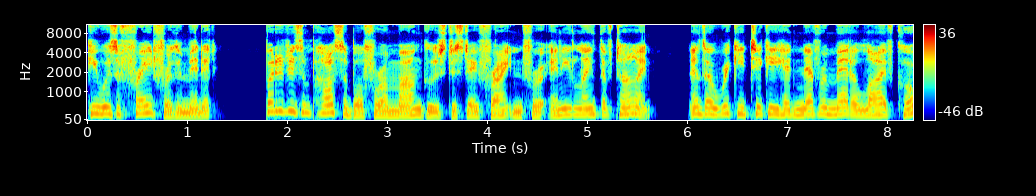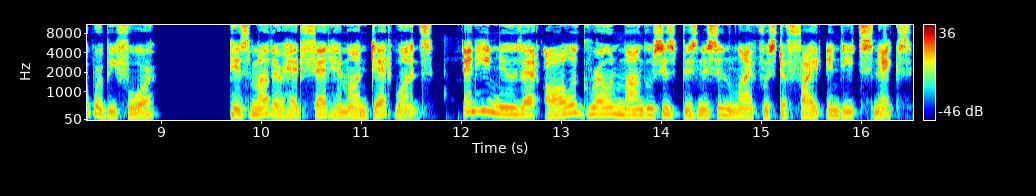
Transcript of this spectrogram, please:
He was afraid for the minute, but it is impossible for a mongoose to stay frightened for any length of time and though Rikki Tikki had never met a live cobra before, his mother had fed him on dead ones, and he knew that all a grown mongoose's business in life was to fight and eat snakes.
